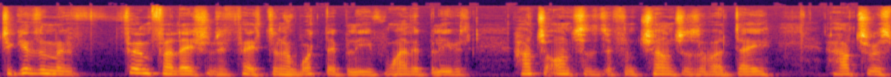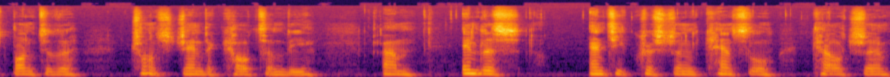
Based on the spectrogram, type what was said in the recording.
To give them a firm foundation of faith to know what they believe, why they believe it, how to answer the different challenges of our day, how to respond to the transgender cult and the um, endless anti Christian cancel culture,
